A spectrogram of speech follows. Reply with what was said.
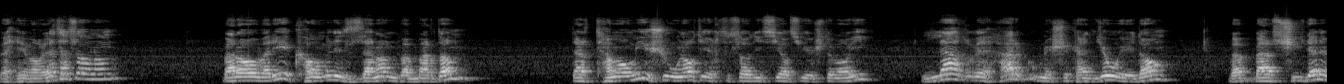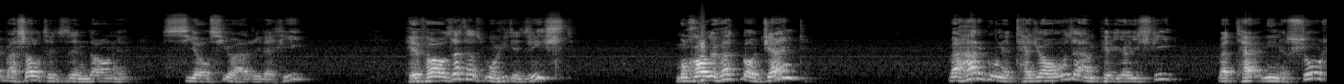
و حمایت از آنان برابری کامل زنان و مردان در تمامی شونات اقتصادی سیاسی و اجتماعی لغو هر گونه شکنجه و اعدام و برچیدن بساط زندان سیاسی و عقیدتی حفاظت از محیط زیست مخالفت با جنگ و هر گونه تجاوز امپریالیستی و تأمین صلح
